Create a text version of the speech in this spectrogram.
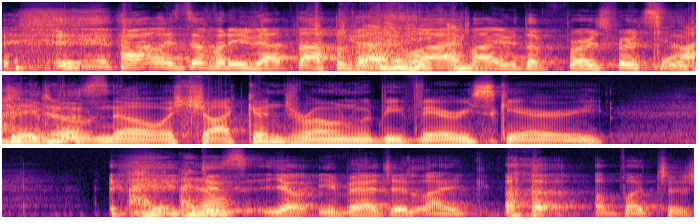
How has somebody not thought of that? Why am I the first person? To I think of don't know. A shotgun drone would be very scary. I, I. Just yo, imagine like a bunch of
